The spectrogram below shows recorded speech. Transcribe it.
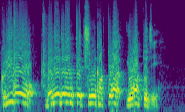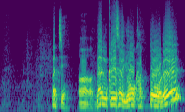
그리고 너네들한테 준 각도가 요 각도지. 맞지? 어, 난 그래서 요 각도를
